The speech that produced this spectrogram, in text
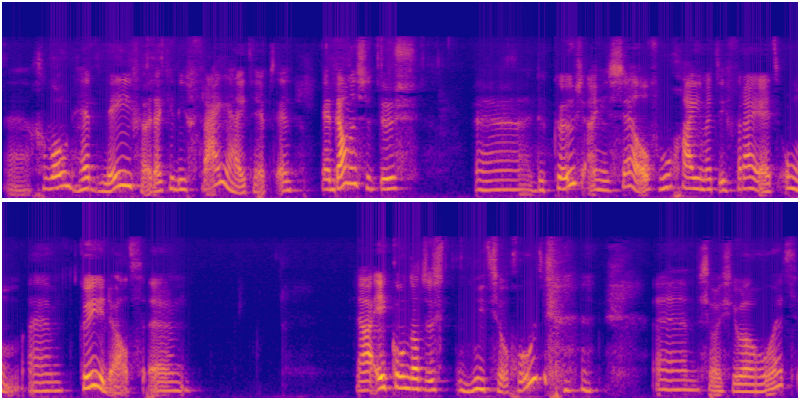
uh, gewoon het leven, dat je die vrijheid hebt. En ja, dan is het dus uh, de keus aan jezelf. Hoe ga je met die vrijheid om? Um, kun je dat? nou, ik kon dat dus niet zo goed. zoals je wel hoort.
